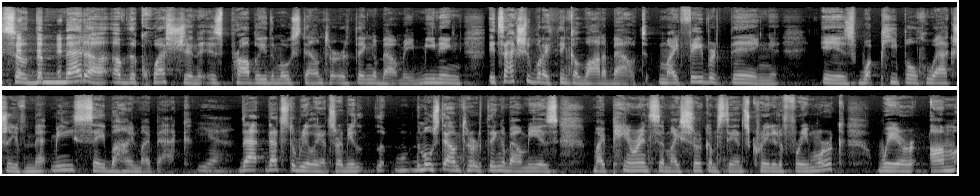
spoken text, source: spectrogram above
so the meta of the question is probably the most down to earth thing about me. Meaning, it's actually what I think a lot about. My favorite thing is what people who actually have met me say behind my back. Yeah. That that's the real answer. I mean, l- the most down to earth thing about me is my parents and my circumstance created a framework where I'm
